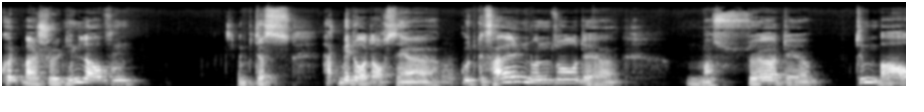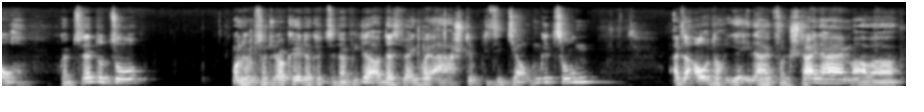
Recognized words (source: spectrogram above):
konnte mal schön hinlaufen. Und das hat mir dort auch sehr gut gefallen und so. Der Masseur, der Tim war auch ganz nett und so. Und dann habe ich gesagt, ja, okay, da könntest du da wieder. Und das wäre irgendwann, ah, stimmt, die sind ja umgezogen. Also auch noch ihr innerhalb von Steinheim, aber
